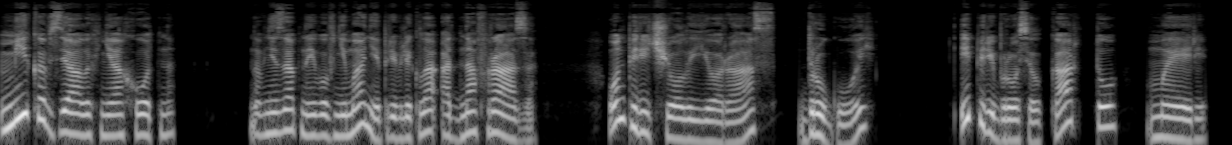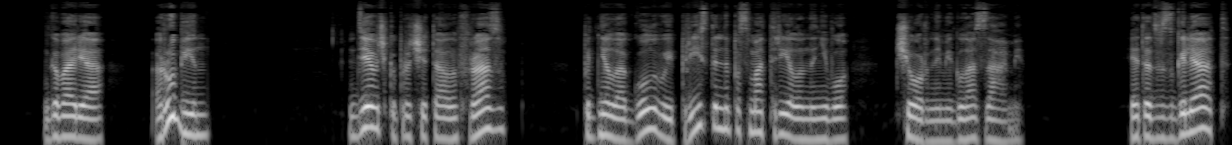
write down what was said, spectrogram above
Мика взял их неохотно, но внезапно его внимание привлекла одна фраза. Он перечел ее раз, другой и перебросил карту Мэри, говоря «Рубин». Девочка прочитала фразу, подняла голову и пристально посмотрела на него черными глазами. Этот взгляд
